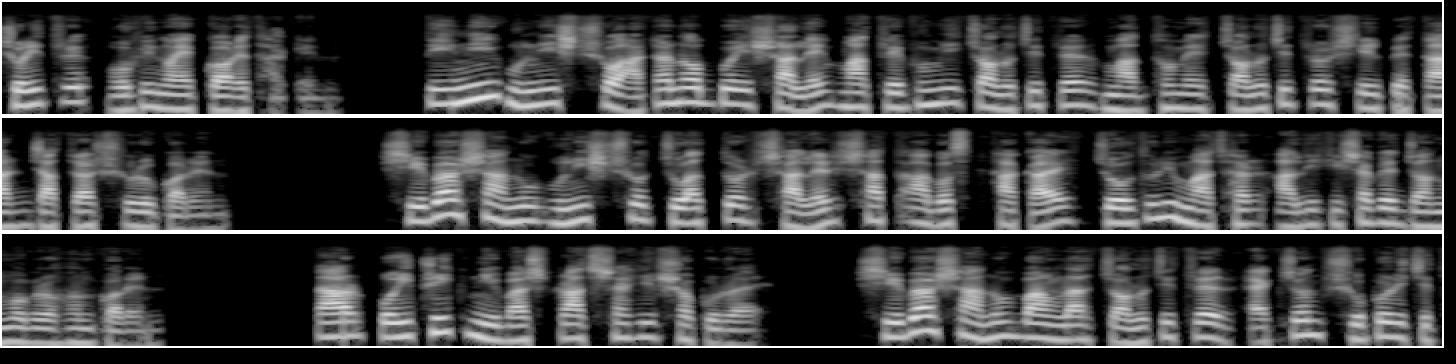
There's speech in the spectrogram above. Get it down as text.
চরিত্রে অভিনয় করে থাকেন। তিনি উনিশশো আটানব্বই সালে মাতৃভূমি চলচ্চিত্রের মাধ্যমে চলচ্চিত্র শিল্পে তার যাত্রা শুরু করেন। শিবা শানু উনিশশো চুয়াত্তর সালের সাত আগস্ট ঢাকায় চৌধুরী মাঝার আলী হিসাবে জন্মগ্রহণ করেন। তার পৈতৃক নিবাস রাজশাহীর সপুরায়। শিবা শানু বাংলা চলচ্চিত্রের একজন সুপরিচিত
